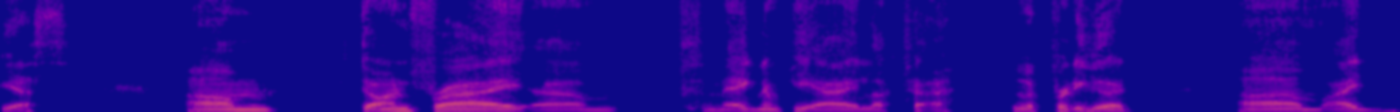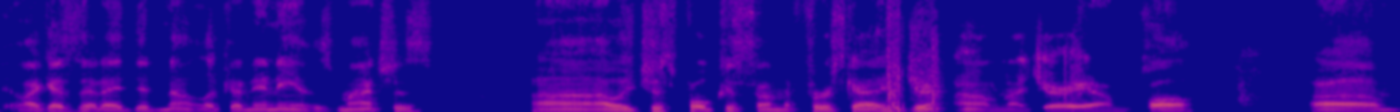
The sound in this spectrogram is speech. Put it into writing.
Yes. Um, Don Frye, um, Magnum PI looked uh, looked pretty good. Um, I like I said, I did not look at any of his matches. Uh, I was just focused on the first guy, Jer- um, not Jerry, um, Paul. Um,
